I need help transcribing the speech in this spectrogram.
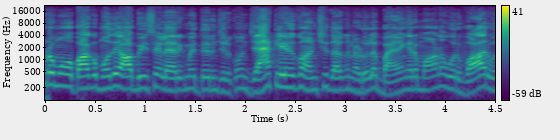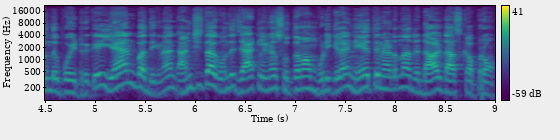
ப்ரோமோவை பார்க்கும்போது ஆப்வியஸாக எல்லாருக்குமே தெரிஞ்சிருக்கும். ஜாக்லினுக்கும் அன்ஷிதாக்கும் நடுவில் பயங்கரமான ஒரு வார் வந்து போயிட்டு இருக்கு ஏன்னு பார்த்தீங்கன்னா அன்ஷிதாக்கு வந்து ஜாக்லினை சுத்தமாக முடிக்கல. நேற்று நடந்த அந்த டால் டாஸ்க் அப்புறம்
